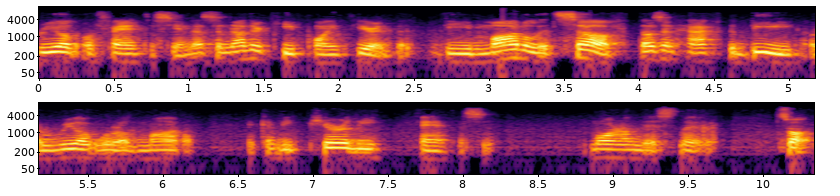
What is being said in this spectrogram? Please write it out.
real or fantasy. And that's another key point here, that the model itself doesn't have to be a real world model. It can be purely fantasy. More on this later. So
